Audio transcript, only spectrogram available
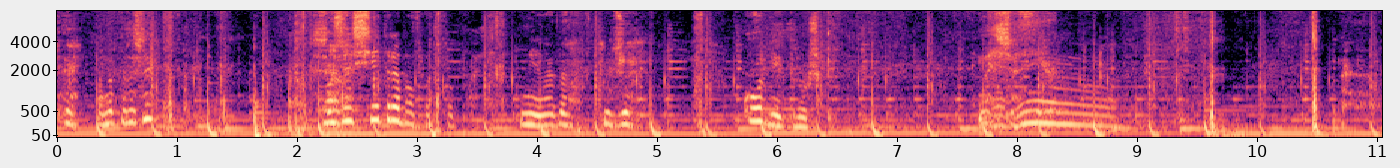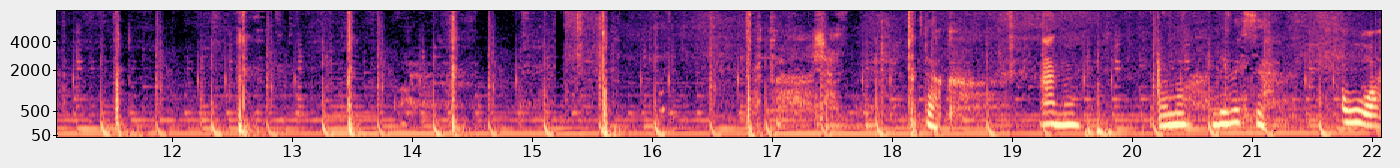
Чекай, а ну подожди. Може ще треба підкопати. Ні, треба тут же корні трошки. Ну, щас А ну. а ну, дивися. О,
